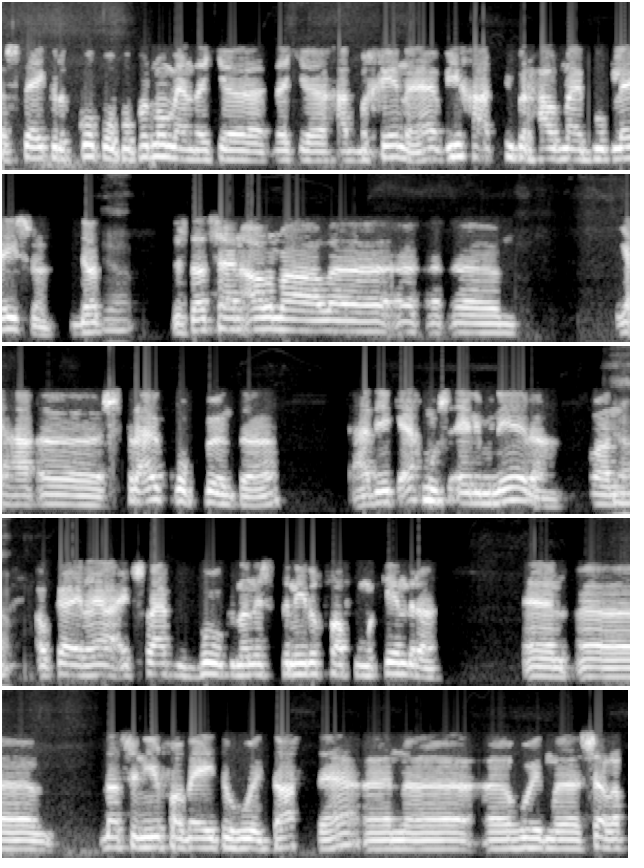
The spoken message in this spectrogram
steken de kop op op het moment dat je, dat je gaat beginnen. Hè? Wie gaat überhaupt mijn boek lezen? Dat, Ja. Dus dat zijn allemaal ehm, ja, struikelpunten ja, die ik echt moest elimineren. Van Ja. oké, nou ja, ik schrijf een boek, dan is het in ieder geval voor mijn kinderen. En eh, dat ze in ieder geval weten hoe ik dacht hè? en eh, eh, hoe ik mezelf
